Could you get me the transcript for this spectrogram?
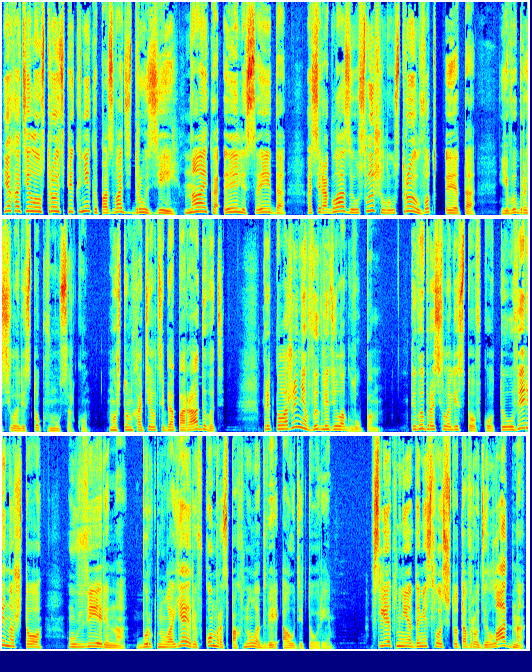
«Я хотела устроить пикник и позвать друзей. Найка, Элли, Сейда. А Сероглазый услышал и устроил вот это». Я выбросила листок в мусорку. Может, он хотел тебя порадовать? Предположение выглядело глупым. Ты выбросила листовку. Ты уверена, что... Уверена, буркнула я и рывком распахнула дверь аудитории. Вслед мне донеслось что-то вроде «ладно»,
